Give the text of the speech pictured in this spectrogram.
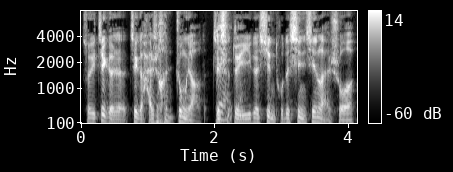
所以这个这个还是很重要的，这是对于一个信徒的信心来说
